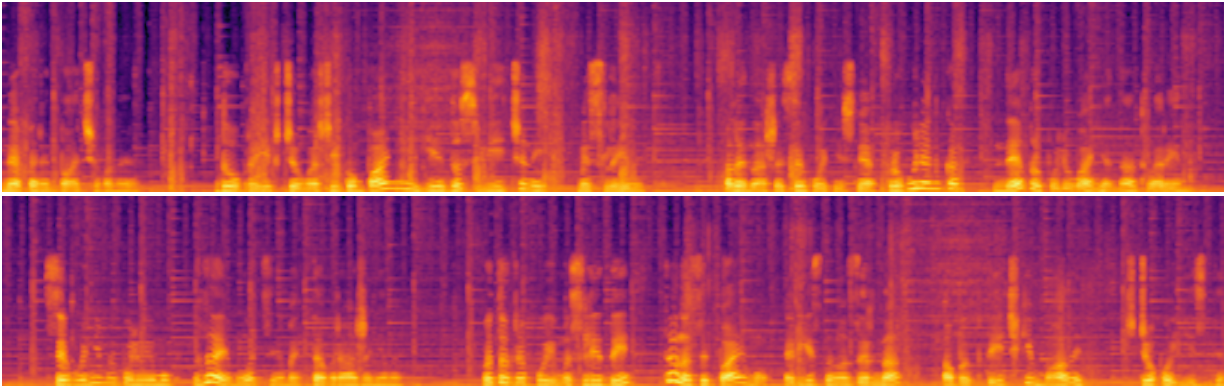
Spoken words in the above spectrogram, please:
непередбачуваною. Добре, якщо в вашій компанії є досвідчений мисливець. Але наша сьогоднішня прогулянка не про полювання на тварин. Сьогодні ми полюємо за емоціями та враженнями. Фотографуємо сліди та насипаємо різного зерна, аби птички мали що поїсти.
